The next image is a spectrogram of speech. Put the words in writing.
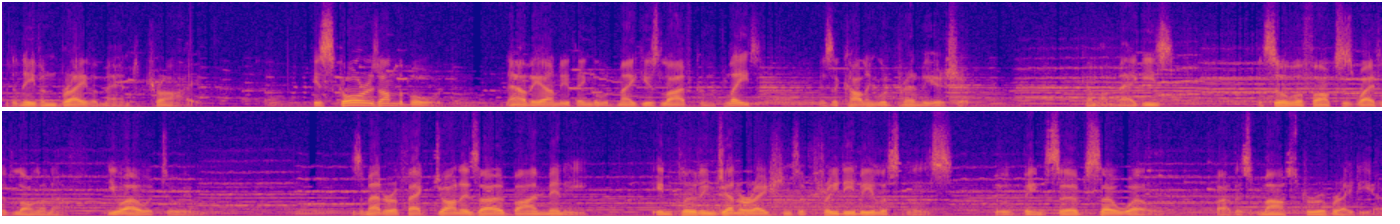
but an even braver man to try. His score is on the board. Now the only thing that would make his life complete is a Collingwood premiership. Come on, Maggies. The Silver Fox has waited long enough. You owe it to him. As a matter of fact, John is owed by many, including generations of 3DB listeners who have been served so well by this master of radio.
